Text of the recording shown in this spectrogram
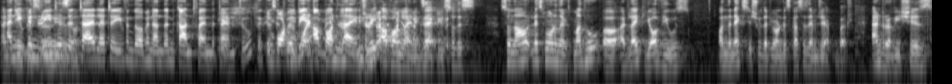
And, And keep you can read his News On. entire letter even though Abhinandan can't find the time to because Important it will be up make. online. It's really up online, exactly. So this, so now let's move on to the next. Madhu, uh, I'd like your views on the next issue that we want to discuss is MJ Akbar and Ravish's,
